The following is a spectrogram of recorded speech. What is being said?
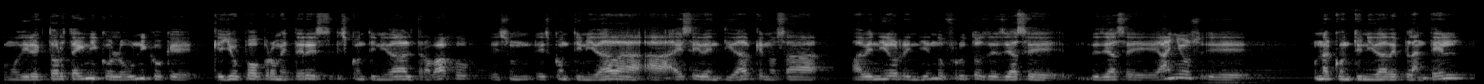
Como director técnico, lo único que, que yo puedo prometer es, es continuidad al trabajo, es, un, es continuidad a, a esa identidad que nos ha, ha venido rindiendo frutos desde hace, desde hace años, eh, una continuidad de plantel,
